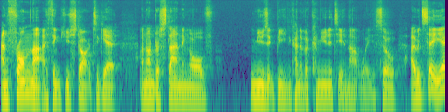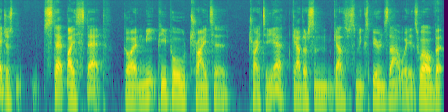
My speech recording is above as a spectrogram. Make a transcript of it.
And from that, I think you start to get an understanding of music being kind of a community in that way. So I would say, yeah, just step by step, go out and meet people, try to try to yeah gather some gather some experience that way as well. But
